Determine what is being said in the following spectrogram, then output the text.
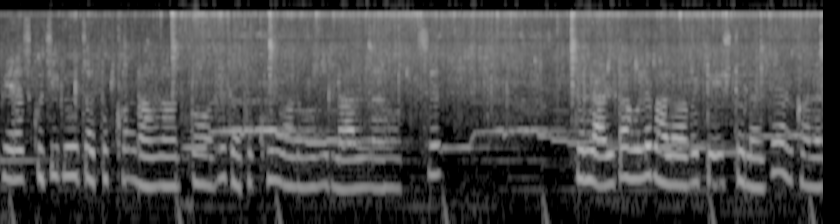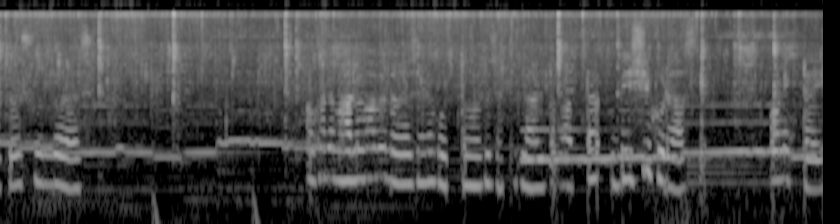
পেঁয়াজ কুচিকেও যতক্ষণ নাড়তে হবে, ততক্ষণ ভালোভাবে লাল না হচ্ছে। তো লালটা হলে ভালোভাবে টেস্টও লাগে আর কালারটাও সুন্দর আসে ভালোভাবে নাড়াচাড়া করতে হবে যাতে লালটা ভাবটা বেশি করে আসে। অনেকটাই।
